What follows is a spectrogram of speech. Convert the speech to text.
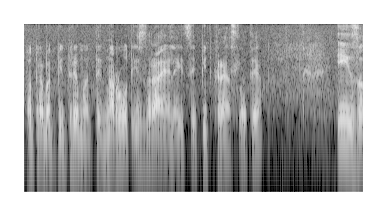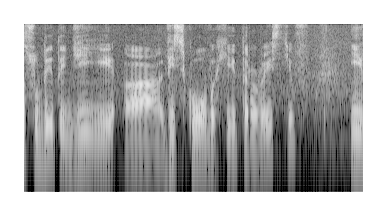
то треба підтримати народ Ізраїля і це підкреслити і засудити дії військових і терористів, і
